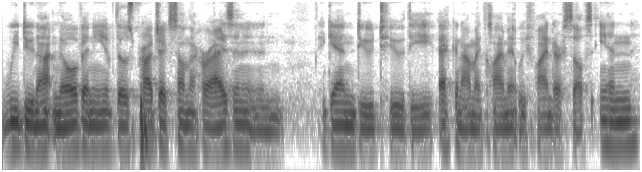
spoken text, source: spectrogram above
we do not know of any of those projects on the horizon. And again, due to the economic climate we find ourselves in,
